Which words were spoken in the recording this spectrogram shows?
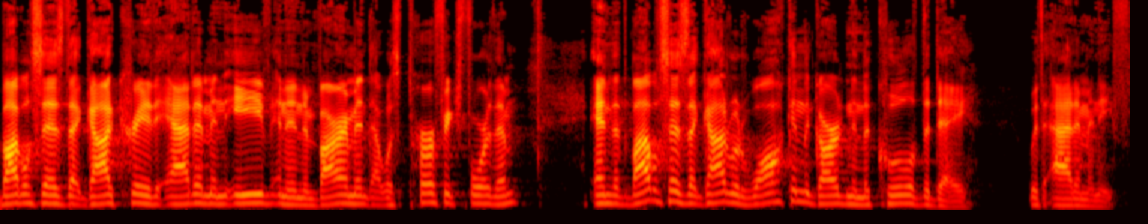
Bible says that God created Adam and Eve in an environment that was perfect for them, and that the Bible says that God would walk in the garden in the cool of the day with Adam and Eve.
